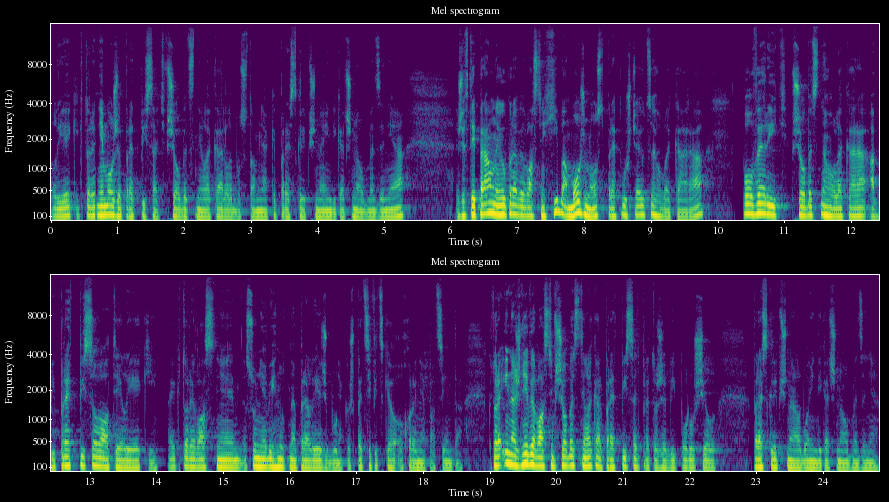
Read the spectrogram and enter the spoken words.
lieky, ktoré nemôže predpísať všeobecný lekár, lebo sú tam nejaké preskripčné indikačné obmedzenia, že v tej právnej úprave vlastne chýba možnosť prepúšťajúceho lekára poveriť všeobecného lekára, aby predpisoval tie lieky, ktoré vlastne sú nevyhnutné pre liečbu nejakého špecifického ochorenia pacienta, ktoré ináč nevie vlastne všeobecný lekár predpísať, pretože by porušil preskripčné alebo indikačné obmedzenia.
